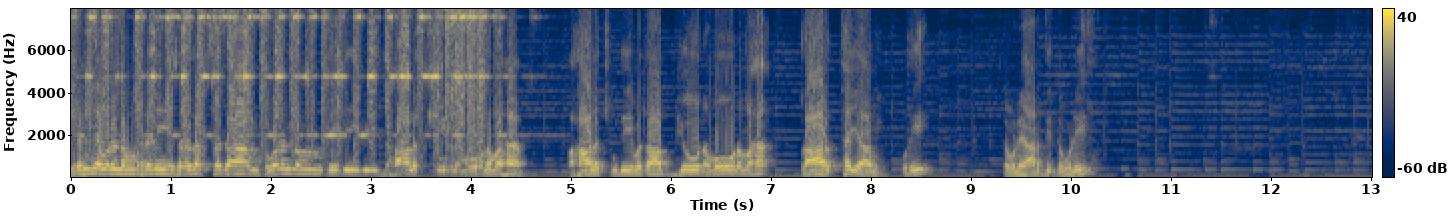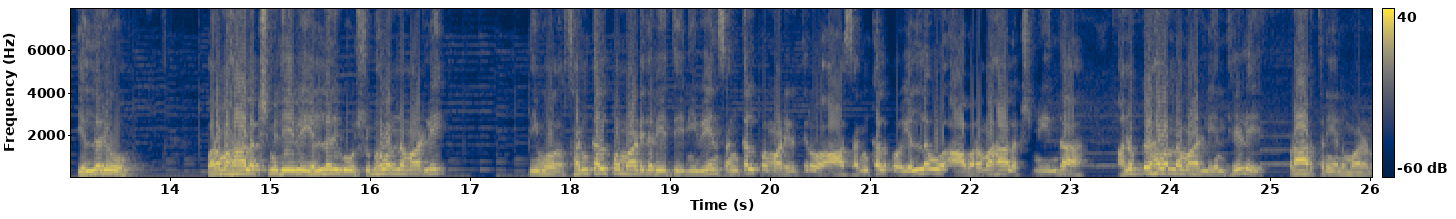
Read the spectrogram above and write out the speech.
ಹಿರಣ್ಯವರ್ಣಂ ಹರಣಿ ಸರದತ್ಸಗಾಂ ಸುವರ್ಣಂ ದೇವಿ ಮಹಾಲಕ್ಷ್ಮಿ ನಮೋ ನಮಃ. ಮಹಾಲಕ್ಷ್ಮಿ ದೇವತಾಭ್ಯೋ ನಮೋ ನಮಃ. ಪ್ರಾರ್ಥಯಾಮಿ. ಕೊಡಿ. ತಗೊಳ್ಳಿ, ಆರತಿ ತಗೊಳ್ಳಿ. ಎಲ್ಲರೂ, ವರಮಹಾಲಕ್ಷ್ಮಿ ದೇವಿ, ಎಲ್ಲರಿಗೂ ಶುಭವನ್ನು ಮಾಡಲಿ. ನೀವು ಸಂಕಲ್ಪ ಮಾಡಿದ ರೀತಿ, ನೀವೇನು ಸಂಕಲ್ಪ ಮಾಡಿರ್ತೀರೋ ಆ ಸಂಕಲ್ಪ ಎಲ್ಲವೂ ಆ ವರಮಹಾಲಕ್ಷ್ಮಿಯಿಂದ ಅನುಗ್ರಹವನ್ನ ಮಾಡಲಿ ಅಂತ ಹೇಳಿ ಪ್ರಾರ್ಥನೆಯನ್ನು ಮಾಡೋಣ.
